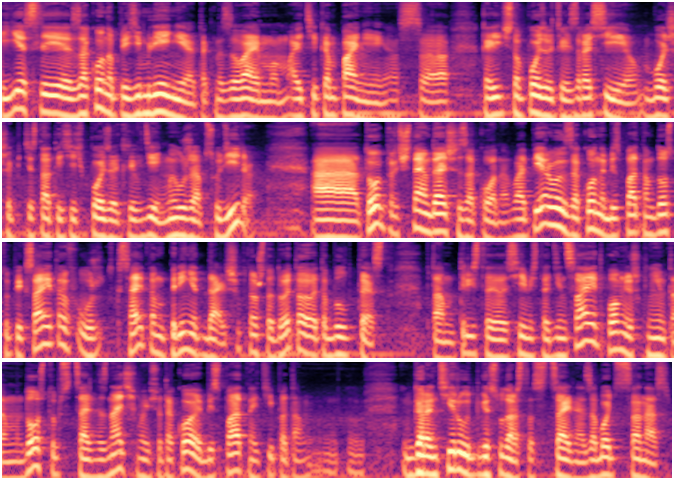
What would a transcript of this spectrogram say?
и если закон о приземлении так называемом IT-компании с э, количеством пользователей из России больше 500 тысяч пользователей в день мы уже обсудили, а, то прочитаем дальше законы. Во-первых, закон о бесплатном доступе к, сайтов, к сайтам принят дальше, потому что до этого это был тест. Там 371 сайт, помнишь, к ним там доступ социально значимый все такое, бесплатный, типа там гарантирует государство социальное, заботится о нас.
